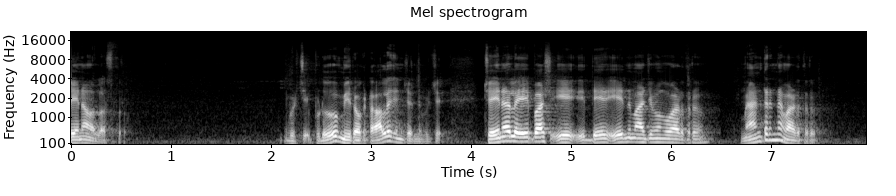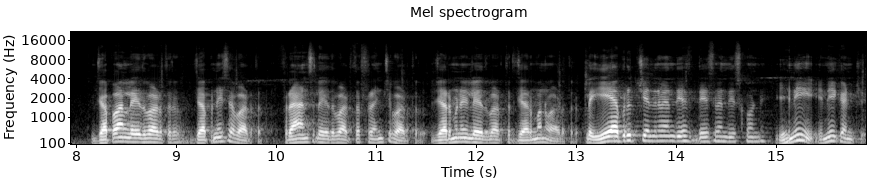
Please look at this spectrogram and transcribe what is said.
చైనా వాళ్ళు వస్తారు. ఇప్పుడు ఇప్పుడు మీరు ఒకటి ఆలోచించండి ఇప్పుడు చైనాలో ఏ భాష ఏ ఏది మాధ్యమంగా వాడతారు? మ్యాంటర్నే వాడతారు. జపాన్లో ఏది వాడతారు? జపనీసే వాడతారు. ఫ్రాన్స్లో ఏది వాడతారు? ఫ్రెంచ్ వాడతారు. జర్మనీలో ఏది వాడతారు? జర్మన్ వాడతారు. ఇట్లా ఏ అభివృద్ధి చెందిన దేశ- దేశమైనా తీసుకోండి. ఎనీ ఎనీ కంట్రీ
